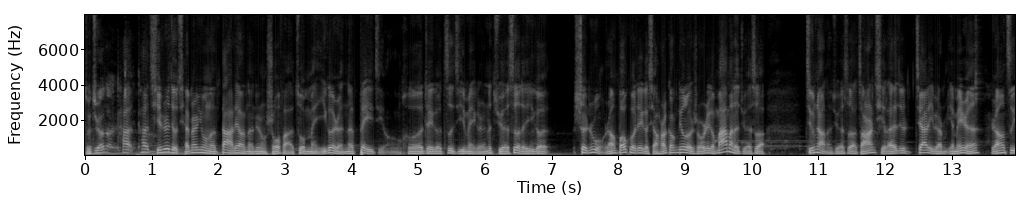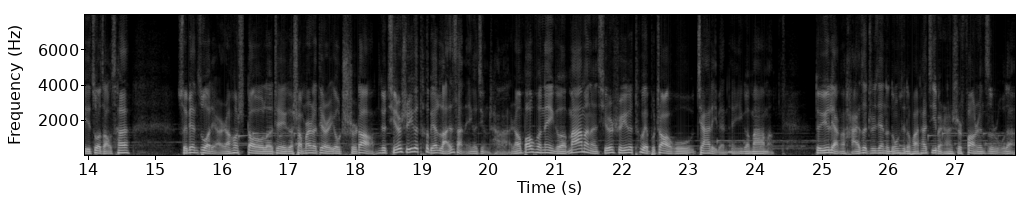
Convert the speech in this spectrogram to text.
就觉得他他其实就前面用了大量的这种手法做每一个人的背景和这个自己每个人的角色的一个渗入，然后包括这个小孩刚丢的时候，这个妈妈的角色、警长的角色，早上起来就家里边也没人，然后自己做早餐，随便做点，然后到了这个上班的地儿又迟到，就其实是一个特别懒散的一个警察。然后包括那个妈妈呢，其实是一个特别不照顾家里边的一个妈妈。对于两个孩子之间的东西的话，他基本上是放任自如的。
